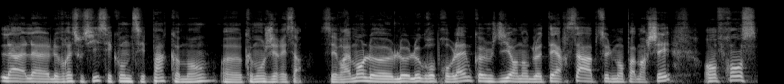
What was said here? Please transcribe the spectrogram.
la- la- le vrai souci, c'est qu'on ne sait pas comment euh, comment gérer ça. C'est vraiment le, le- le gros problème. Comme je dis, en Angleterre, ça a absolument pas marché. En France,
